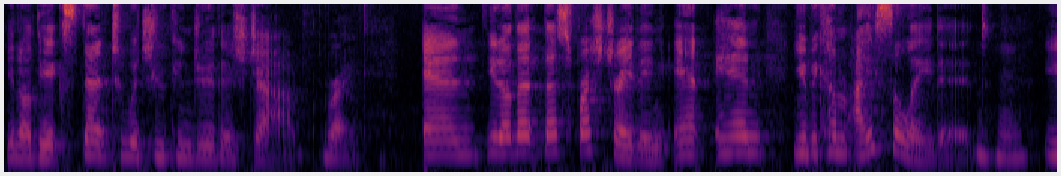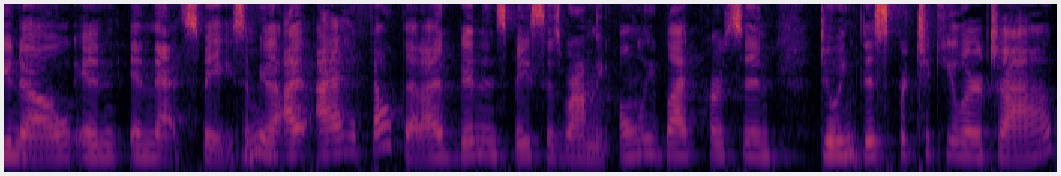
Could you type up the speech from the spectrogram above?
you know the extent to which you can do this job. Right. And you know that that's frustrating. And and you become isolated Mm-hmm. you know in in that space. I mean I, I have felt that. I've been in spaces where i'm the only black person doing this particular job.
